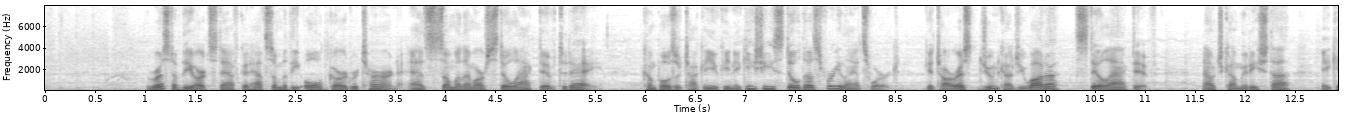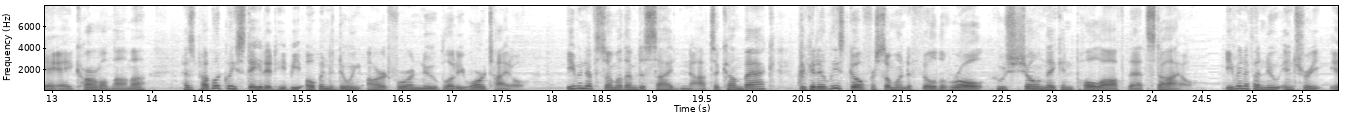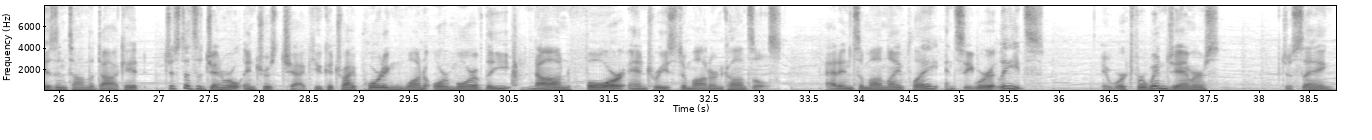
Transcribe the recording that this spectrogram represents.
The rest of the art staff could have some of the old guard return, as some of them are still active today. Composer Takayuki Negishi still does freelance work. Guitarist Jun Kajiwara, still active. Naochika Morishita, aka Caramel Mama, has publicly stated he'd be open to doing art for a new Bloody Roar title. Even if some of them decide not to come back, you could at least go for someone to fill the role who's shown they can pull off that style. Even if a new entry isn't on the docket, just as a general interest check, you could try porting one or more of the non-4 entries to modern consoles. Add in some online play and see where it leads. It worked for Windjammers. Just saying.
